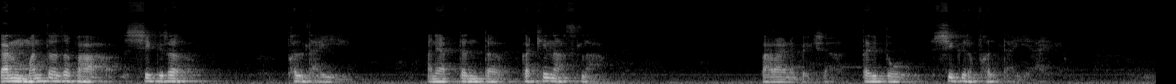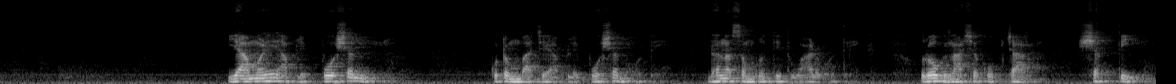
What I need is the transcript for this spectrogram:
कारण मंत्र जप हा शीघ्र फलदायी आणि अत्यंत कठीण असला पारायणापेक्षा तरी तो शीघ्र फलदायी आहे. यामुळे आपले पोषण कुटुंबाचे आपले पोषण होते धनसमृद्धीत वाढ होते रोगनाशक उपचार शक्ती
